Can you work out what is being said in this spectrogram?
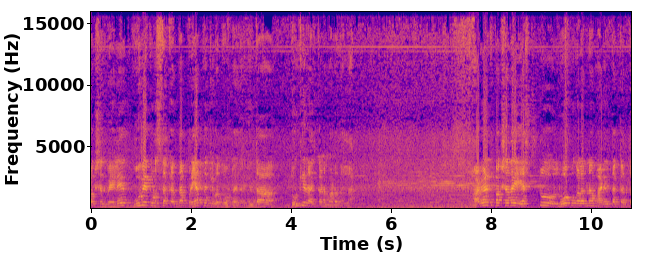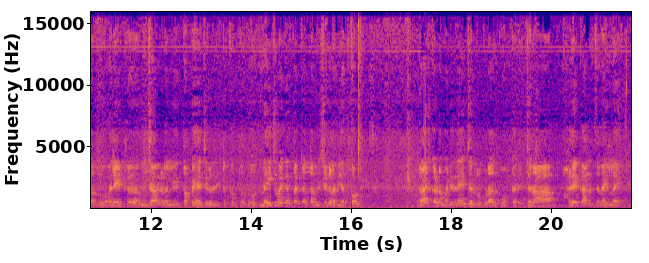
ಪಕ್ಷದ ಮೇಲೆ ಗೂಬೆ ಕೊಡಿಸ್ತಕ್ಕಂಥ ಪ್ರಯತ್ನಕ್ಕೆ ಇವತ್ತು ಹೋಗ್ತಾ ಇದ್ದಾರೆ. ಇಂಥ ಡೋಂಗಿ ರಾಜಕಾರಣ ಮಾಡೋದಲ್ಲ. ಆಡಳಿತ ಪಕ್ಷದ ಎಷ್ಟು ಲೋಪಗಳನ್ನು ಮಾಡಿರ್ತಕ್ಕಂಥದ್ದು, ಅನೇಕ ವಿಚಾರಗಳಲ್ಲಿ ತಪ್ಪು ಹೆಜ್ಜೆಗಳನ್ನು ಇಟ್ಟಕ್ಕಂಥದ್ದು, ನೈಜವಾಗಿರ್ತಕ್ಕಂಥ ವಿಷಯಗಳನ್ನು ಎತ್ಕೊಂಡು ರಾಜಕಾರಣ ಮಾಡಿದರೆ ಜನರು ಕೂಡ ಅದಕ್ಕೆ ಹೋಗ್ತಾರೆ. ಜನ, ಹಳೆ ಕಾಲದ ಜನ ಇಲ್ಲ ಈಗ.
